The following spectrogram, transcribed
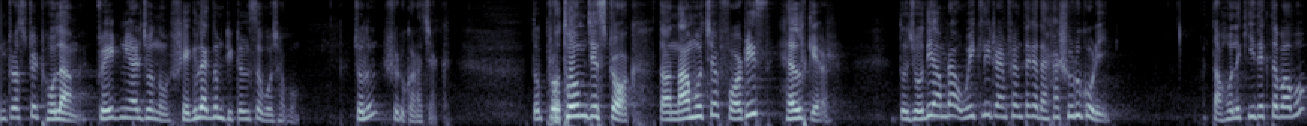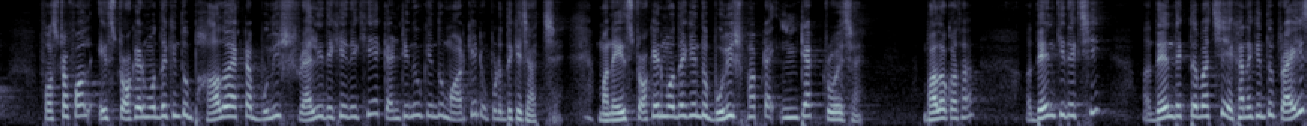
ইন্টারেস্টেড হলাম ট্রেড নেওয়ার জন্য, সেগুলো একদম ডিটেলসে বোঝাবো। চলুন শুরু করা যাক। তো প্রথম যে স্টক তার নাম হচ্ছে ফর্টিস হেলথ কেয়ার তো যদি আমরা উইকলি টাইম ফ্রেম থেকে দেখা শুরু করি, তাহলে কি দেখতে পাবো? ফার্স্ট অফ অল এই স্টকের মধ্যে কিন্তু ভালো একটা বুলিশ র্যালি দেখিয়ে দেখিয়ে কন্টিনিউ কিন্তু মার্কেট উপরের দিকে যাচ্ছে। মানে এই স্টকের মধ্যে কিন্তু বুলিশ ভাবটা ইনট্যাক্ট রয়েছে। ভালো কথা। দেন কি দেখছি? দেন দেখতে পাচ্ছি এখানে কিন্তু প্রাইস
